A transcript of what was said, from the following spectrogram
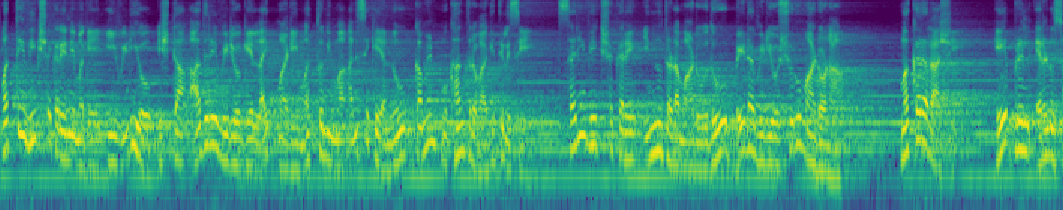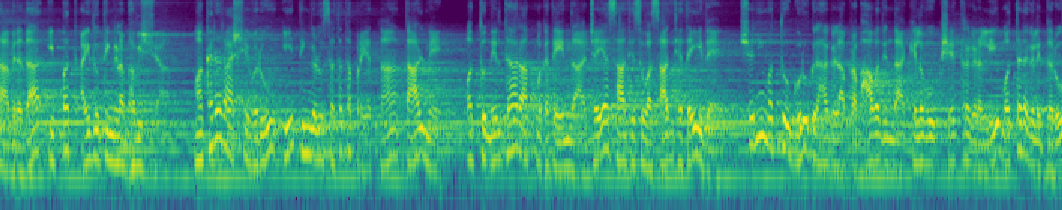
ಮತ್ತೆ ವೀಕ್ಷಕರೇ, ನಿಮಗೆ ಈ ವಿಡಿಯೋ ಇಷ್ಟ ಆದರೆ ವಿಡಿಯೋಗೆ ಲೈಕ್ ಮಾಡಿ ಮತ್ತು ನಿಮ್ಮ ಅನಿಸಿಕೆಯನ್ನು ಕಮೆಂಟ್ ಮುಖಾಂತರವಾಗಿ ತಿಳಿಸಿ. ಸರಿ ವೀಕ್ಷಕರೇ, ಇನ್ನು ತಡ ಮಾಡುವುದು ಬೇಡ ವಿಡಿಯೋ ಶುರು ಮಾಡೋಣ. ಮಕರ ರಾಶಿ, ಏಪ್ರಿಲ್ ಎರಡು ಸಾವಿರದ ಇಪ್ಪತ್ತೈದು ತಿಂಗಳ ಭವಿಷ್ಯ. ಮಕರ ರಾಶಿಯವರು ಈ ತಿಂಗಳು ಸತತ ಪ್ರಯತ್ನ, ತಾಳ್ಮೆ ಮತ್ತು ನಿರ್ಧಾರಾತ್ಮಕತೆಯಿಂದ ಜಯ ಸಾಧಿಸುವ ಸಾಧ್ಯತೆ ಇದೆ. ಶನಿ ಮತ್ತು ಗುರು ಗ್ರಹಗಳ ಪ್ರಭಾವದಿಂದ ಕೆಲವು ಕ್ಷೇತ್ರಗಳಲ್ಲಿ ಒತ್ತಡಗಳಿದ್ದರೂ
